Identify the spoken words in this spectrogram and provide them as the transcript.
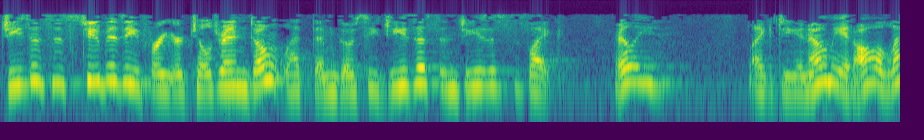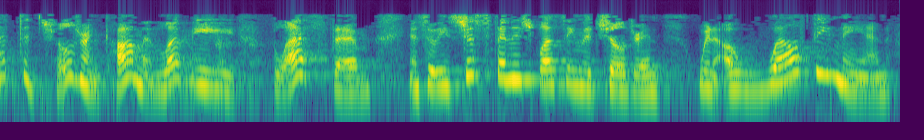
Jesus is too busy for your children. Don't let them go see Jesus. And Jesus is like, really? Like, do you know me at all? Let the children come and let me bless them. And so he's just finished blessing the children when a wealthy man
